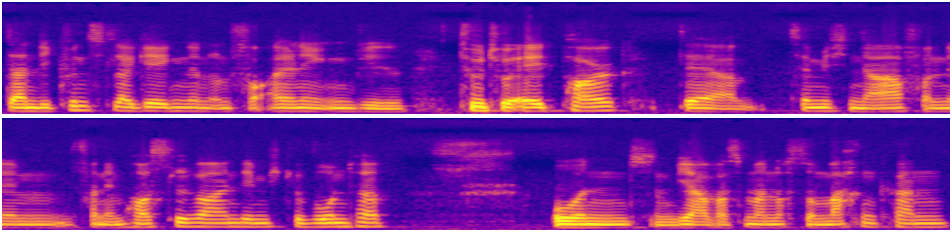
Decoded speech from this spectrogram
dann die Künstlergegenden und vor allen Dingen wie 228 Park, der ziemlich nah von dem, von dem Hostel war, in dem ich gewohnt habe. Und ja, was man noch so machen kann.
